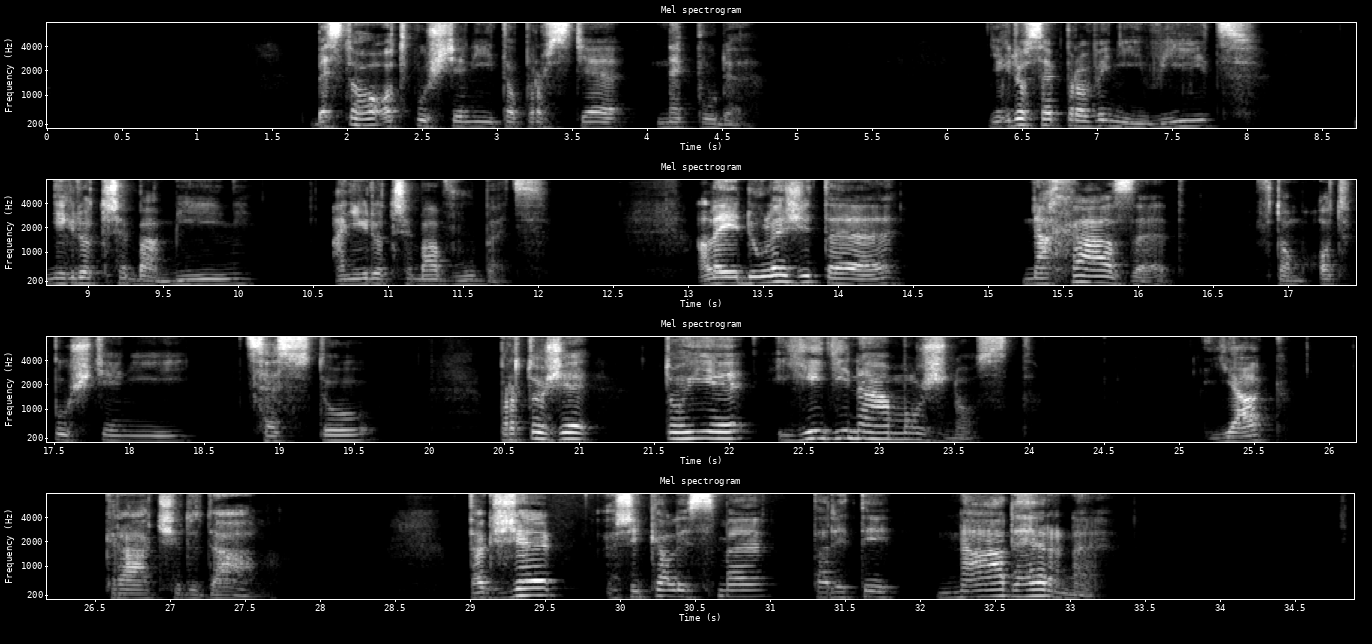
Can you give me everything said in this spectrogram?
bez toho odpuštění to prostě nepůjde. Někdo se proviní víc, někdo třeba míň a někdo třeba vůbec. Ale je důležité nacházet v tom odpuštění cestu protože to je jediná možnost, jak kráčet dál. Takže říkali jsme tady ty nádherné,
